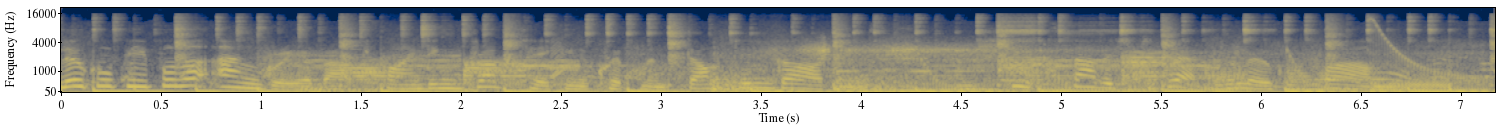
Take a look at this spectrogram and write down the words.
Local people are angry about finding drug-taking equipment dumped in gardens and sheep savaged to death at a local farm.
